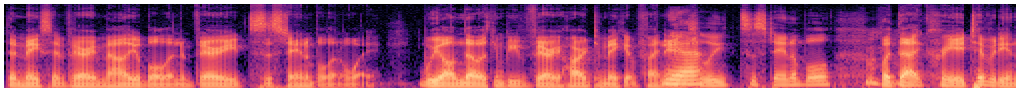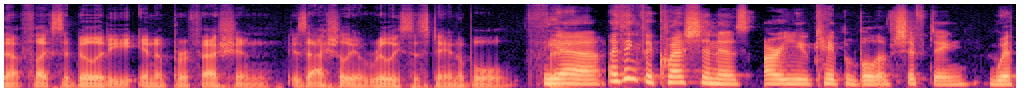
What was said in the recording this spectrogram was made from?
that makes it very malleable and very sustainable in a way we all know it can be very hard to make it financially yeah. sustainable, but that creativity and that flexibility in a profession is actually a really sustainable thing. Yeah. I think the question is are you capable of shifting with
